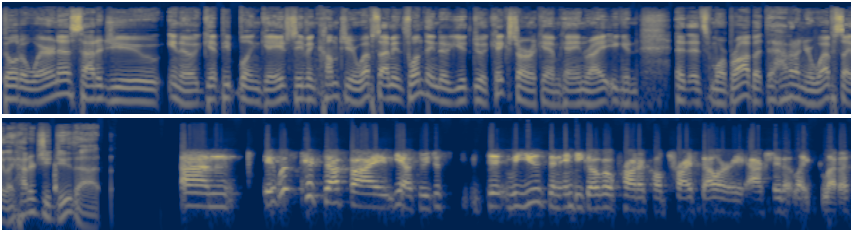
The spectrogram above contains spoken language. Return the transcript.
build awareness? How did you, you know, get people engaged to even come to your website? I mean, it's one thing to you do a Kickstarter campaign, right? You can, it, it's more broad, but to have it on your website, like how did you do that? Um, it was picked up by yeah. So we just did. We used an Indiegogo product called Try Celery actually that like let us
